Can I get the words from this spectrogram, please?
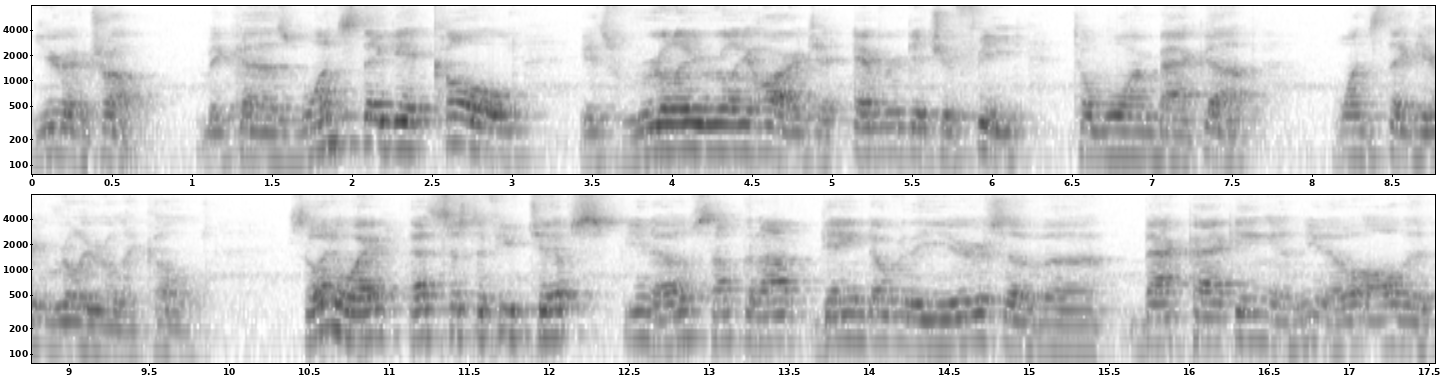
you're in trouble. Because once they get cold, it's really, really hard to ever get your feet to warm back up once they get really, really cold. So anyway, that's just a few tips, you know, something I've gained over the years of uh, backpacking and, you know, all the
